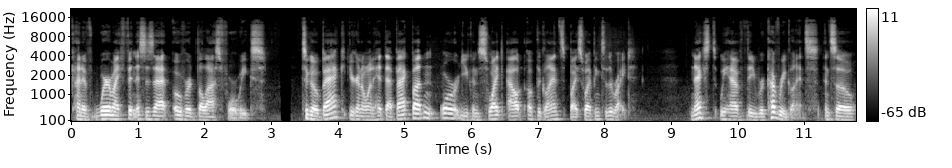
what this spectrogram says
kind of where my fitness is at over the last four weeks. To go back, you're going to want to hit that back button, or you can swipe out of the glance by swiping to the right. Next, we have the recovery glance. And so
